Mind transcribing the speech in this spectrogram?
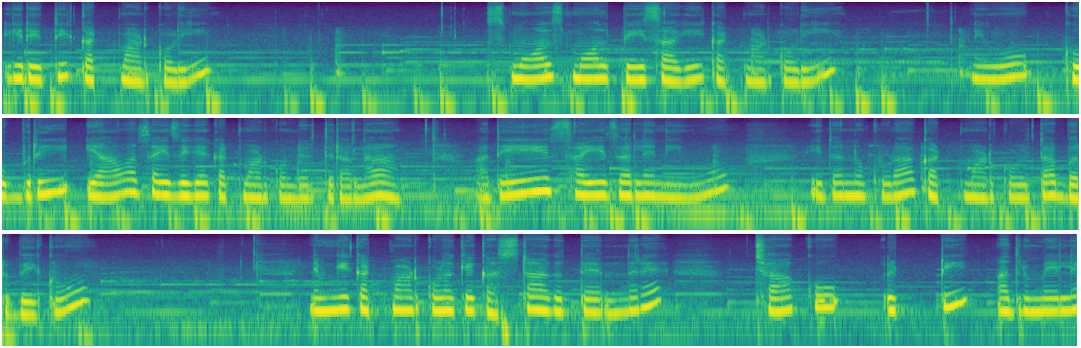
ಈ ರೀತಿ ಕಟ್ ಮಾಡ್ಕೊಳ್ಳಿ. ಸ್ಮಾಲ್ ಸ್ಮಾಲ್ ಪೀಸಾಗಿ ಕಟ್ ಮಾಡ್ಕೊಳ್ಳಿ. ನೀವು ಕೊಬ್ಬರಿ ಯಾವ ಸೈಜಿಗೆ ಕಟ್ ಮಾಡ್ಕೊಂಡಿರ್ತೀರಲ್ಲ, ಅದೇ ಸೈಜಲ್ಲೇ ನೀವು ಇದನ್ನು ಕೂಡ ಕಟ್ ಮಾಡ್ಕೊಳ್ತಾ ಬರಬೇಕು. ನಿಮಗೆ ಕಟ್ ಮಾಡ್ಕೊಳ್ಳೋಕ್ಕೆ ಕಷ್ಟ ಆಗುತ್ತೆ ಅಂದರೆ ಚಾಕು ಇಟ್ಟು ಅದ್ರ ಮೇಲೆ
